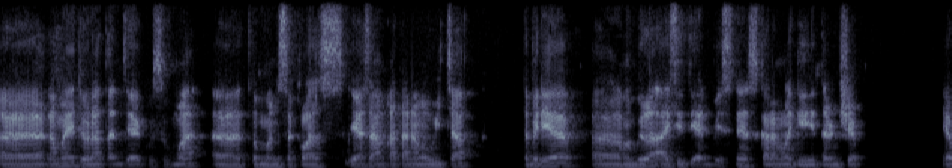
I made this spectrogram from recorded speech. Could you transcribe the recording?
uh, namanya Jonathan Jayakusuma uh, teman sekelas ya seangkatan sama Wicak. Tapi dia uh, ngambil ICT and Business sekarang lagi internship. Ya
